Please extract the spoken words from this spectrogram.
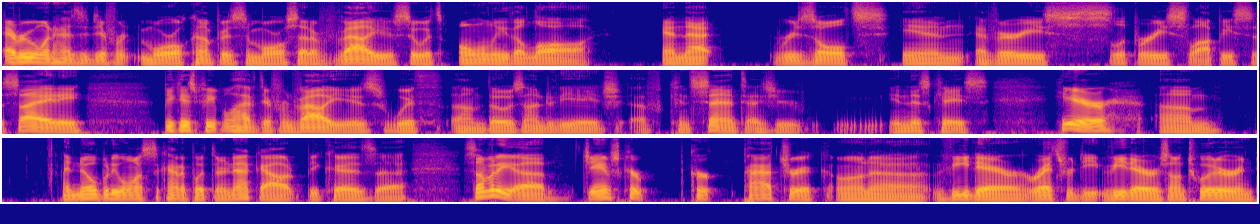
everyone has a different moral compass and moral set of values, so it's only the law and that results in a very slippery, sloppy society because people have different values with um, those under the age of consent, as you, in this case, here. Um, and nobody wants to kind of put their neck out because uh, somebody, uh, James Kirk, Kirkpatrick on uh, VDare, writes for D- is on Twitter, and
